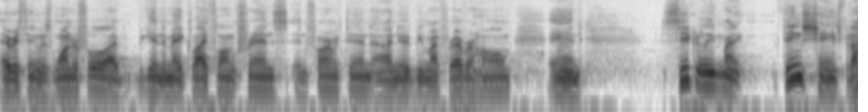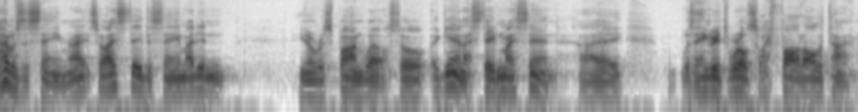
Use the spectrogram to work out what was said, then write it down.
everything was wonderful. I began to make lifelong friends in Farmington. Uh, I knew it'd be my forever home. And secretly, my things changed, but I was the same, right? So I stayed the same. I didn't, you know, respond well. So again, I stayed in my sin. I was angry at the world, so I fought all the time.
